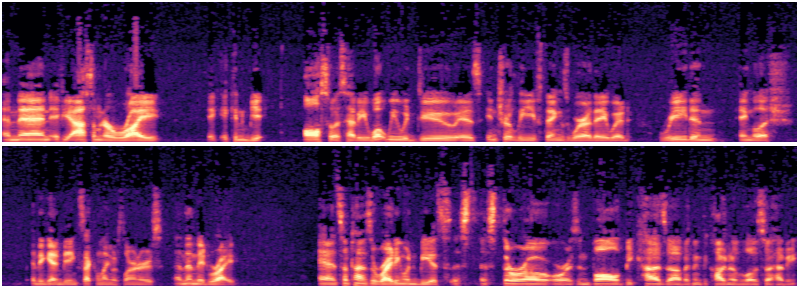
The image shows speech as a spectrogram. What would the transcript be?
and then if you ask them to write, it, it can be also as heavy. What we would do is interleave things where they would read in English, and again being second language learners, and then they'd write and sometimes the writing wouldn't be as, as, as, thorough or as involved because of I think the cognitive load so heavy.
